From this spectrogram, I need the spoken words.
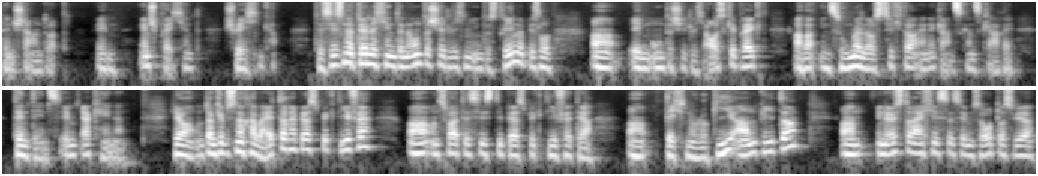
den Standort eben entsprechend schwächen kann. Das ist natürlich in den unterschiedlichen Industrien ein bisschen äh, eben unterschiedlich ausgeprägt, aber in Summe lässt sich da eine ganz, ganz klare Tendenz eben erkennen. Ja, und dann gibt es noch eine weitere Perspektive, äh, und zwar das ist die Perspektive der äh, Technologieanbieter. Ähm, in Österreich ist es eben so, dass wir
